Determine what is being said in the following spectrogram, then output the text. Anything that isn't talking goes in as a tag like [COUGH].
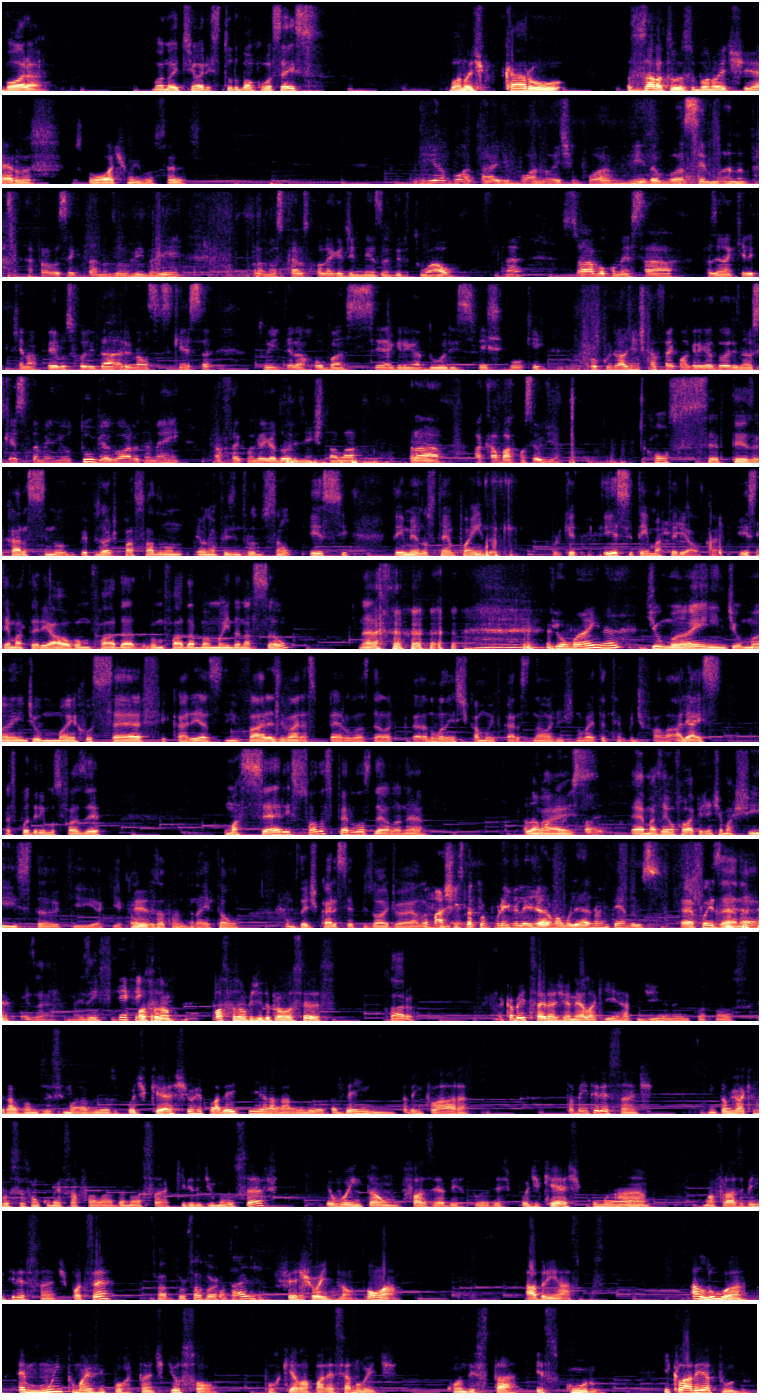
E bora! Boa noite, senhores. Tudo bom com vocês? Boa noite, caro Zaratus. Boa noite, Eros. Estou ótimo e vocês? Bom dia, boa tarde, boa noite, boa vida, boa semana [LAUGHS] para você que está nos ouvindo aí, para meus caros colegas de mesa virtual. Né? Já vou começar fazendo aquele pequeno apelo solidário. Não se esqueça Twitter, arroba Agregadores, Facebook, procure lá a gente Café com Agregadores. Não esqueça também do YouTube agora também, Café com Agregadores. A gente está lá para acabar com o seu dia. Com certeza, cara. Se no episódio passado eu não fiz introdução, esse tem menos tempo ainda. Porque esse tem material, cara. Esse tem material. Vamos falar da, vamos falar da mamãe da nação, né? [LAUGHS] Dilmãe, né? Dilmãe, Dilmãe, Dilmãe Rousseff, cara, e, as, e várias e várias pérolas dela. Eu não vou nem esticar muito, cara, senão a gente não vai ter tempo de falar. Aliás, nós poderíamos fazer uma série só das pérolas dela, né? Cada uma mas, tem uma história. É, mas aí vão falar que a gente é machista, que aqui é aquela coisa toda, né? Então, vamos dedicar esse episódio a ela. machista por privilegiar uma mulher, não entendo isso. É, pois é, né? [LAUGHS] pois é, mas enfim. enfim posso, fazer um, posso fazer um pedido para vocês? Claro. Acabei de sair da janela aqui, rapidinho, né? Enquanto nós gravamos esse maravilhoso podcast, eu reparei que a lua tá bem, tá bem clara, tá bem interessante. Então, já que vocês vão começar a falar da nossa querida Dilma Rousseff, eu vou então fazer a abertura desse podcast com uma, uma frase bem interessante. Pode ser? Por favor. Vontade? Fechou favor. então. Vamos lá. Abrem aspas. A lua é muito mais importante que o sol, porque ela aparece à noite quando está escuro e clareia tudo.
